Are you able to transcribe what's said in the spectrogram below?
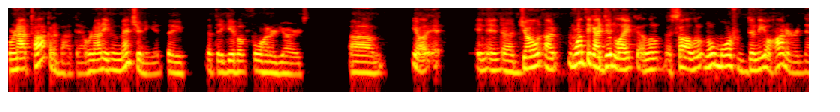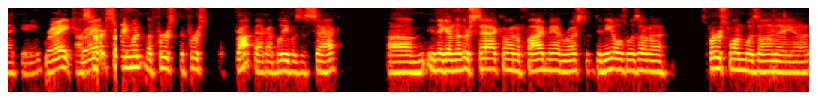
we're not talking about that. We're not even mentioning it. They that they give up 400 yards. Um, you know, and, and uh, Joan. Uh, one thing I did like a little, I saw a little, little more from Danielle Hunter in that game. Right, uh, right. Start, starting with the first, the first drop back, I believe, was a sack. Um, and they got another sack on a five man rush. Danielle's was on a first one was on a uh,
